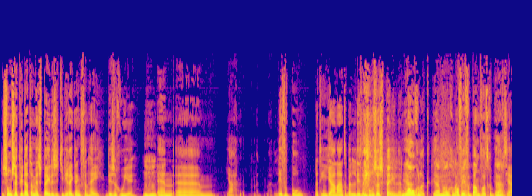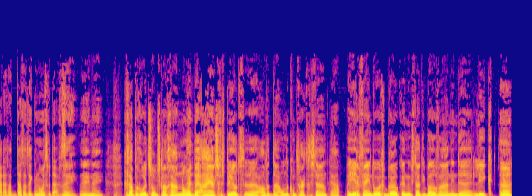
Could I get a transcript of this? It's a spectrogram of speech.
soms heb je dat dan met spelers dat je direct denkt van... hé, hey, dit is een goeie. Mhm. En ehm, ja, Liverpool? Dat hij een jaar later bij Liverpool zou spelen? Ja. Mogelijk? Ja, mogelijk. Of in ja. verband wordt gebracht? Ja, dat, had- dat had ik nooit gedacht. Nee, nee, nee. Grappig hoe het soms kan gaan. Nooit bij Ajax gespeeld. eh, altijd daar onder contract gestaan. Ja. Bij Heerenveen doorgebroken. En nu staat hij bovenaan in de League 1 in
